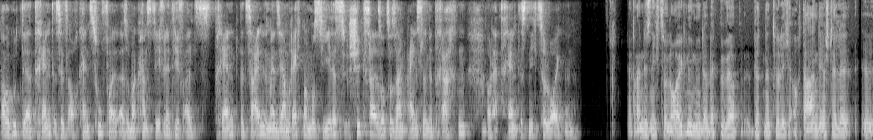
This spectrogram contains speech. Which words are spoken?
Aber gut, der Trend ist jetzt auch kein Zufall. Also man kann es definitiv als Trend bezeichnen. Ich meine, Sie haben recht, man muss jedes Schicksal sozusagen einzeln betrachten, aber der Trend ist nicht zu leugnen. Der Trend ist nicht zu leugnen und der Wettbewerb wird natürlich auch da an der Stelle äh,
